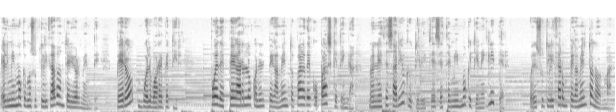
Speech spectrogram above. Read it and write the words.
el mismo que hemos utilizado anteriormente, pero vuelvo a repetir, puedes pegarlo con el pegamento para decoupage que tenga. No es necesario que utilices este mismo que tiene glitter. Puedes utilizar un pegamento normal.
